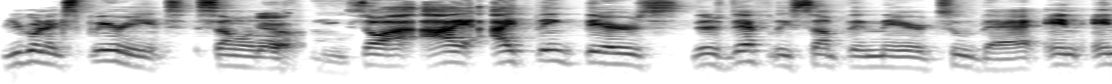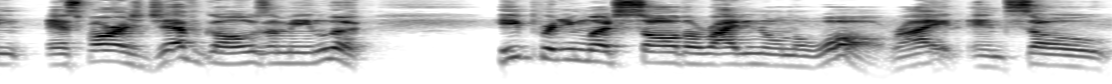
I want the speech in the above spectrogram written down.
you're going to experience some of those things. So I, I I think there's there's definitely something there to that. And and as far as Jeff goes, I mean, look, he pretty much saw the writing on the wall, right? And so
